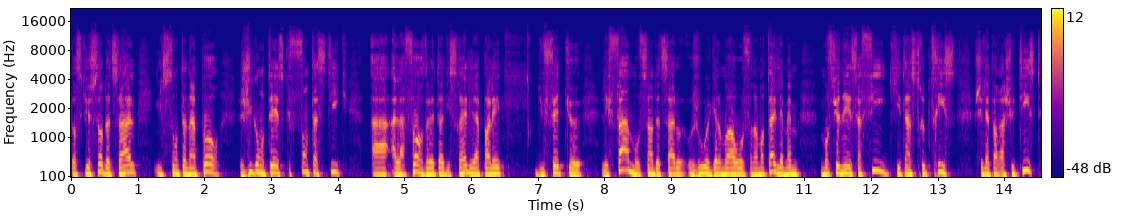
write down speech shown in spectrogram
Lorsqu'ils sortent de Tzahal, ils sont un apport gigantesque, fantastique à, à la force de l'État d'Israël. Il a parlé du fait que les femmes au sein de Tzal jouent également un rôle fondamental. Il a même mentionné sa fille qui est instructrice chez les parachutistes.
